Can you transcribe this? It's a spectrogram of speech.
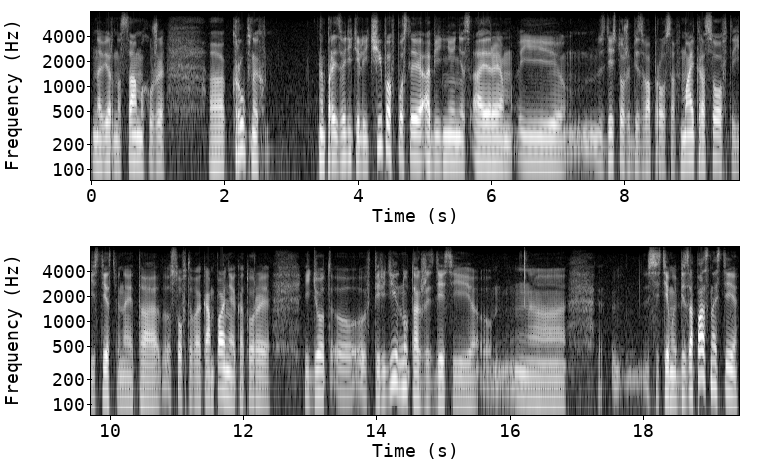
наверное, самых уже крупных производителей чипов после объединения с ARM. И здесь тоже без вопросов. Microsoft, естественно, это софтовая компания, которая идет э, впереди. Ну, также здесь и э, системы безопасности.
